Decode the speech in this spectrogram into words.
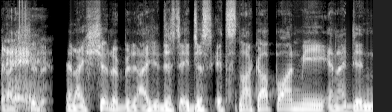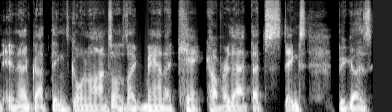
And I should and I should have been. I just it just it snuck up on me, and I didn't. And I've got things going on, so I was like, man, I can't cover that. That stinks because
